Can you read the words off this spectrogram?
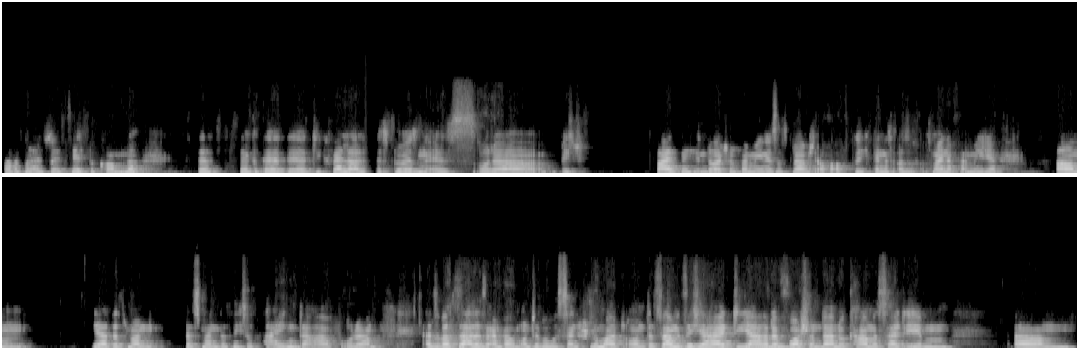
was man also erzählt bekommt, ne? dass der, der, der, die Quelle alles Bösen ist. Oder ich weiß nicht, in deutschen Familien ist es, glaube ich, auch oft so, ich kenne das also aus meiner Familie, ähm, ja, dass man dass man das nicht so zeigen darf oder also was da alles einfach im Unterbewusstsein schlummert. Und das war mit Sicherheit die Jahre mhm. davor schon da, nur kam es halt eben ähm,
